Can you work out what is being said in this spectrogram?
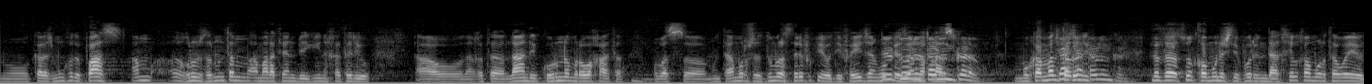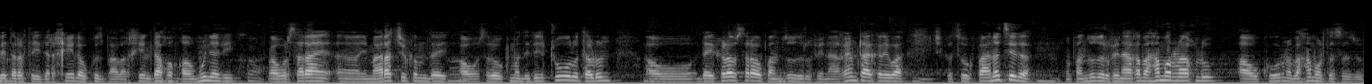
نو کله چې موږ ختو پاس هم غرونو سرونو ته هم اماراتیان بیګي نښتلي وو او د هغه ته لاندې کورونه هم راوخاته، نو بس موږ ته امر وشو چې دومره صرف وکړئ، یو دفاعي جنګ وکړئ، ځان نه خلاص کړئ. مکمل تړون یې کړ. دلته څو قومونه چې دي پورې اندارخېل قوم ورته وایي او دې طرف ته ایدرخېل او کوز بابرخېل دا خو قومونه دي او ورسره امارت چې کوم دی او ورسره حکومت د دې ټولو تړون او دی کړی ورسره او پنځوس زره روپۍ ناغه یې هم ټاکلې وه چې که څوک پانه څېده نو پنځوس روپۍ نو هغه به هم ورنه اخلو او کورونه به هم ورته سزو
